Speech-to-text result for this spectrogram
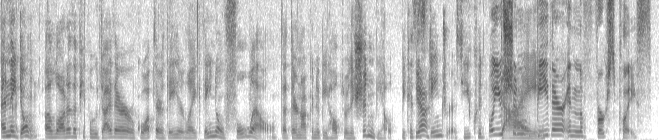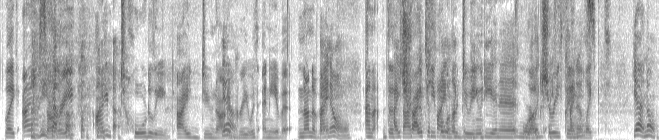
And they don't. A lot of the people who die there or go up there, they are like they know full well that they're not going to be helped or they shouldn't be helped because Yeah. it's dangerous. You could Well, you die. shouldn't be there in the first place. Like, I'm sorry. I totally, I do not Yeah. agree with any of it. None of it. I know. And the I fact that to people find are like the doing beauty in it or luxury like things. like yeah, no.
